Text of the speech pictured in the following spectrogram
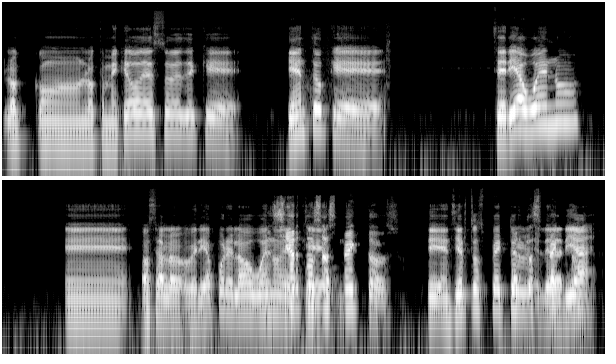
lo, con lo que me quedo de esto es de que siento que sería bueno, eh, o sea, lo vería por el lado bueno en de ciertos que- aspectos. Sí, en cierto aspecto, Cierto le- le daría, aspecto.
